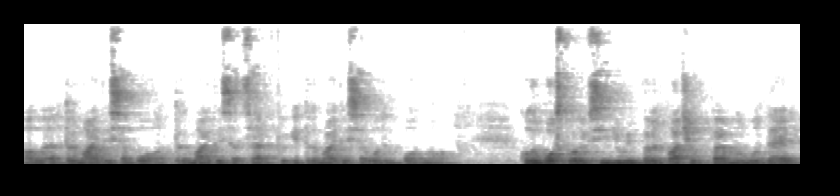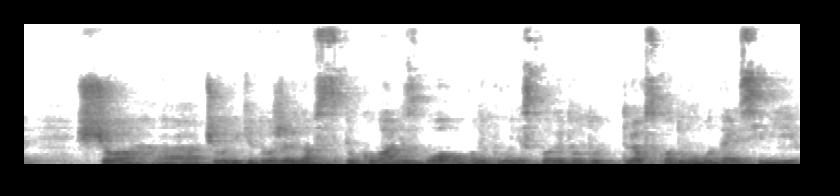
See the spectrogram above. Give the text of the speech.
але тримайтеся Бога, тримайтеся церкви і тримайтеся один одного. Коли Бог створив сім'ю, він передбачив певну модель, що е, чоловік і дружина в спілкуванні з Богом вони повинні створити ту трьохскладову модель сім'ї,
